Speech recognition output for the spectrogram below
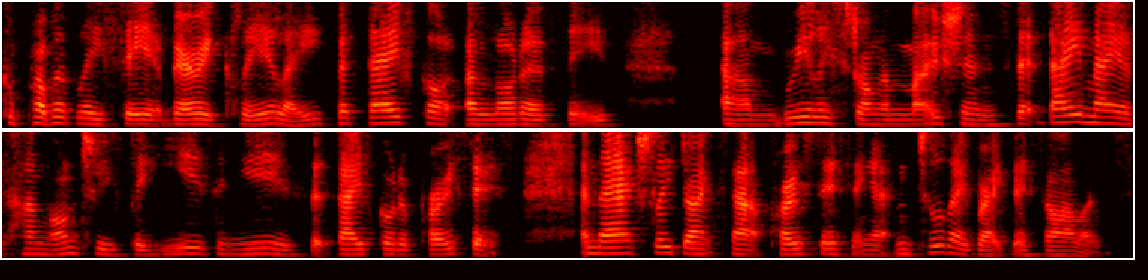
could probably see it very clearly but they've got a lot of these um, really strong emotions that they may have hung on to for years and years that they've got to process. And they actually don't start processing it until they break their silence.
